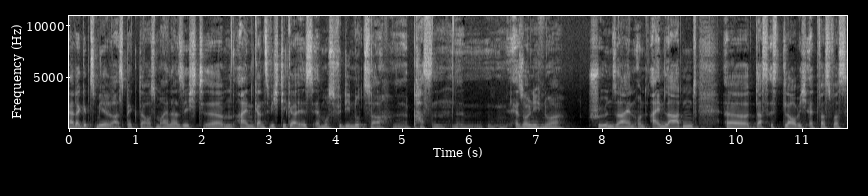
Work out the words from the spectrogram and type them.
Ja, da gibt es mehrere Aspekte aus meiner Sicht. Ähm, ein ganz wichtiger ist, er muss für die Nutzer äh, passen. Ähm, er soll nicht nur schön sein und einladend. Äh, das ist, glaube ich, etwas, was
